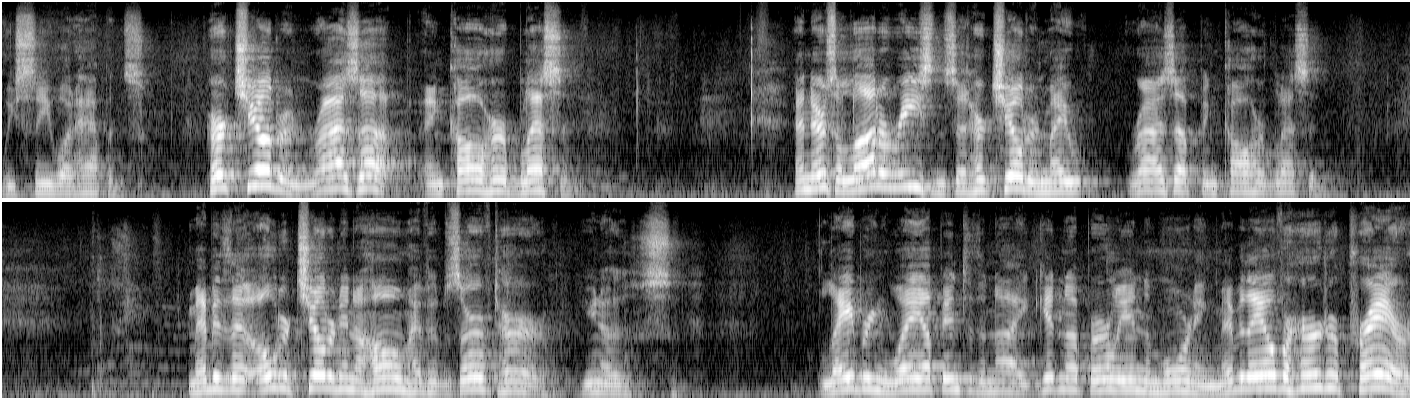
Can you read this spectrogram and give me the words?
we see what happens. Her children rise up and call her blessed. And there's a lot of reasons that her children may rise up and call her blessed. Maybe the older children in the home have observed her, you know, laboring way up into the night, getting up early in the morning. Maybe they overheard her prayer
